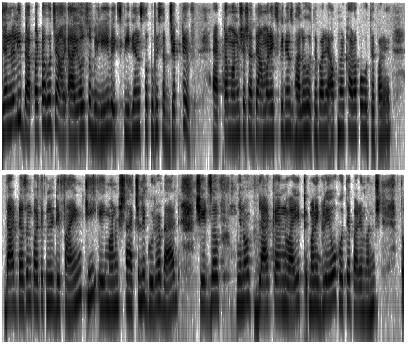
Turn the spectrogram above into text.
Generally ব্যাপারটা হচ্ছে আই অলসো বিলিভ এক্সপিরিয়েন্স তো খুবই সাবজেক্টিভ একটা মানুষের সাথে আমার এক্সপিরিয়েন্স ভালো হতে পারে, আপনার খারাপও হতে পারে। দ্যাট ডাজন্ট পার্টিকুলারলি ডিফাইন কি এই মানুষটা অ্যাকচুয়ালি গুড আর bad shades of you know black and white মানে গ্রেও হতে পারে মানুষ। তো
